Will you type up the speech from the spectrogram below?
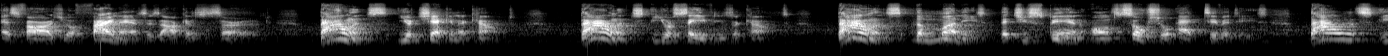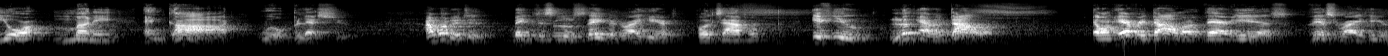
as far as your finances are concerned. Balance your checking account. Balance your savings account. Balance the monies that you spend on social activities. Balance your money and God will bless you. I wanted to make this little statement right here. For example, if you look at a dollar, on every dollar there is this right here.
